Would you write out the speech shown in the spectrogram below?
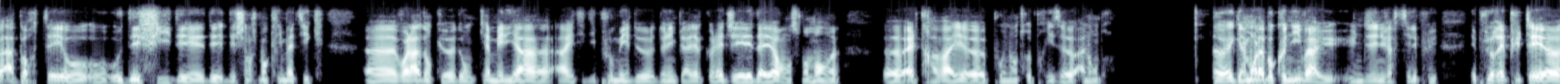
apporter au, défi des, changements climatiques. Euh, voilà, donc, euh, Camélia a été diplômée de, l'Imperial College et elle est d'ailleurs en ce moment, elle travaille pour une entreprise à Londres. également la Bocconi, une des universités les plus, les plus réputées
